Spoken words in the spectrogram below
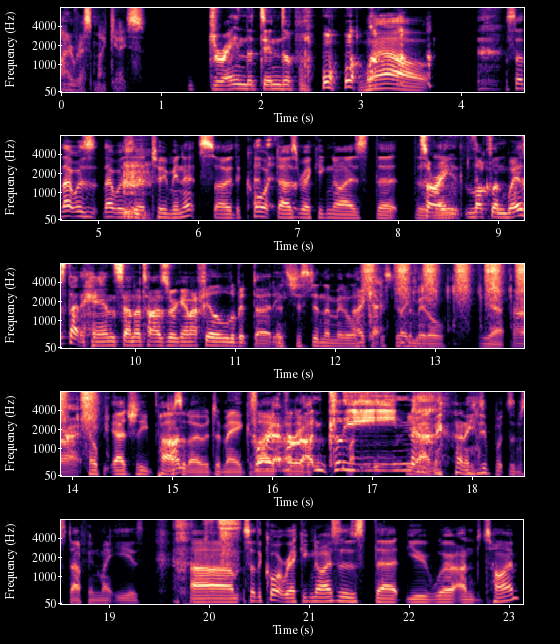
I rest my case. Drain the Tinder pool. Wow. So that was that was uh, two minutes. So the court does recognise that. The Sorry, length- Lachlan, where's that hand sanitizer again? I feel a little bit dirty. it's just in the middle. Okay, just in the middle. Yeah. All right. Help you actually pass Un- it over to me because I, I need unclean. yeah, I need, I need to put some stuff in my ears. Um, so the court recognizes that you were under time.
